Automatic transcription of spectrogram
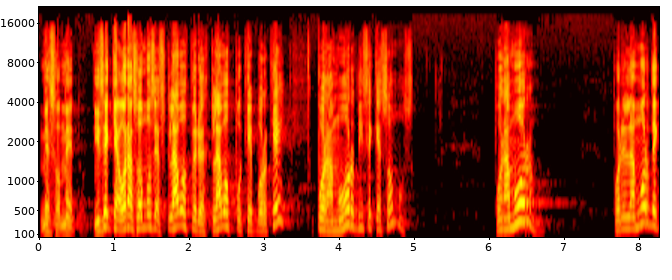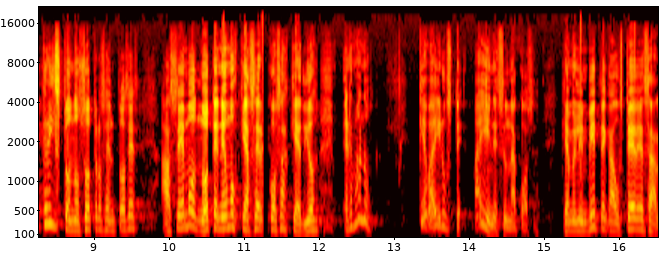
Me someto. Dice que ahora somos esclavos, pero esclavos porque, ¿por qué? Por amor, dice que somos. Por amor. Por el amor de Cristo nosotros entonces hacemos, no tenemos que hacer cosas que a Dios, hermano, ¿qué va a ir usted? Imagínese una cosa, que me lo inviten a ustedes, a,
